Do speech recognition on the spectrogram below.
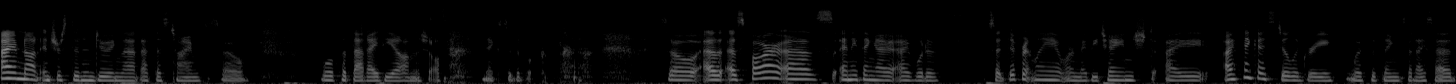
I'm not interested in doing that at this time. So we'll put that idea on the shelf next to the book. so, as, as far as anything I, I would have said differently or maybe changed, I, I think I still agree with the things that I said.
